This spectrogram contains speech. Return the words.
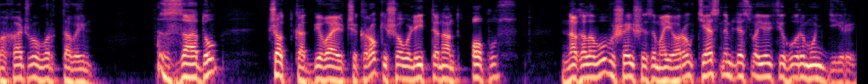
пахаджваў вартавым. Ззаду, чотка адбіваючы крок ішоў лейтенант опус, на галаву вышэйшы за маёраў цесным для сваёй фігуры мундзіры.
